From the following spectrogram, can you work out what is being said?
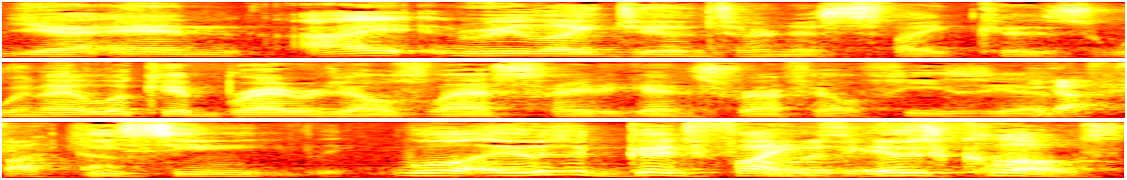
Yeah, and I really like Jalen Turner's fight because when I look at Brad Riddell's last fight against Rafael Fiziev, he got fucked he seemed well. It was a good fight. It was, it was close,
